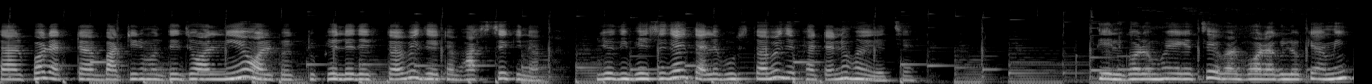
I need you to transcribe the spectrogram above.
তারপর একটা বাটির মধ্যে জল নিয়ে অল্প একটু ফেলে দেখতে হবে যে এটা ভাসছে কি না যদি ভেসে যায় তাহলে বুঝতে হবে যে ফ্যাটানো হয়ে গেছে। তেল গরম হয়ে গেছে, এবার বড়াগুলোকে আমি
